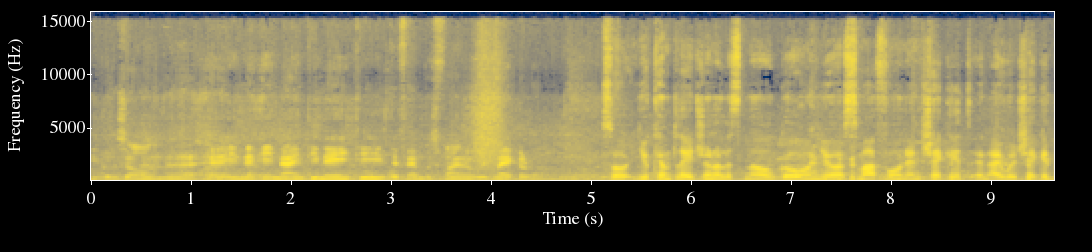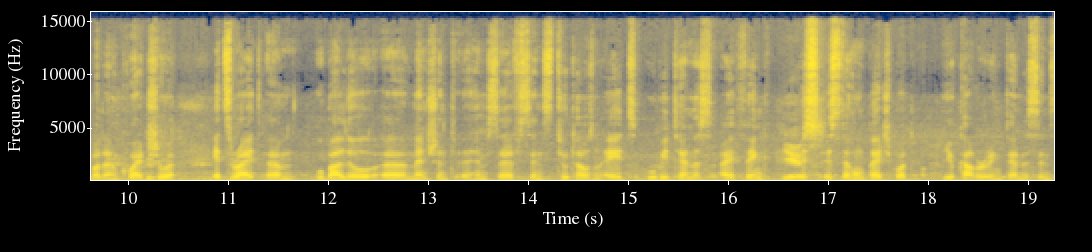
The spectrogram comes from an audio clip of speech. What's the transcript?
it goes on. in, in 1980 is the famous final with McEnroe. So you can play journalist now, go on your smartphone and check it, and I will check it, but I'm quite sure it's right. Um, Ubaldo uh, mentioned himself since 2008. Ubi Tennis, I think, yes. is, is the homepage, but you're covering tennis since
